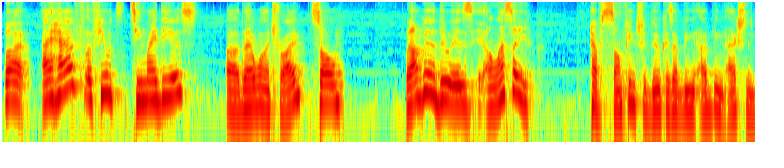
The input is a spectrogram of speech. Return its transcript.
But I have a few team ideas uh, that I want to try. So what I'm gonna do is, unless I have something to do, because I've been I've been actually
